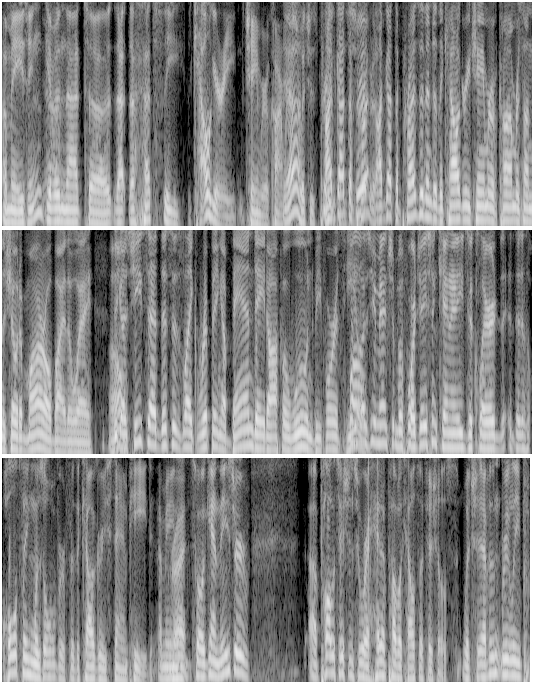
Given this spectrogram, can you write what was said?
amazing, given that uh, that that's the Calgary Chamber of Commerce, yeah, which is pretty I've got the conservative. I've got the president of the Calgary Chamber of Commerce on the show tomorrow. By the way, Oh. because she said this is like ripping a band-aid off a wound before it's healed. well, as you mentioned before, Jason Kenney declared the whole thing was over for the Calgary Stampede. I mean, Right. so again, these are uh, politicians who are ahead of public health officials, which haven't really p-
